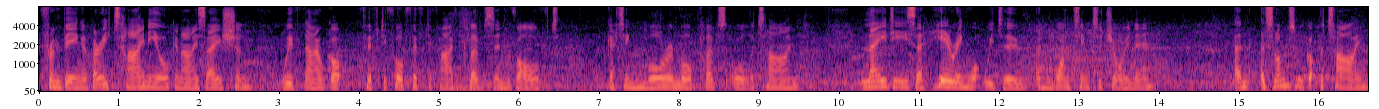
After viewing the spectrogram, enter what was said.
from being a very tiny organisation. We've now got 54, 55 clubs involved, getting more and more clubs all the time. Ladies are hearing what we do and wanting to join in. And as long as we've got the time,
